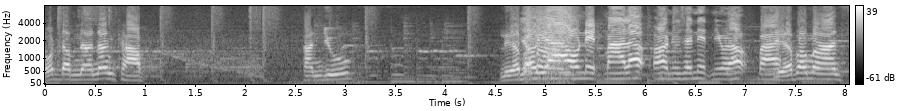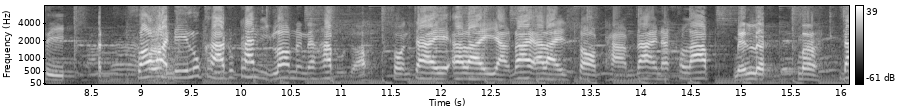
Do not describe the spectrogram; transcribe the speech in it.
รถดำนานั่งขับ อันยู เหลือประมาณยาวๆเน็ตมาแล้วอ่านิวใช้เน็ตนิวแล้วไป เหลือประมาณ4 สวัสดีลูกค้าทุกท่านอีกรอบหนึ่งนะครับสนใจอะไรอยากได้อะไรสอบถามได้นะครับเม้นเลยเม้นมา ด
